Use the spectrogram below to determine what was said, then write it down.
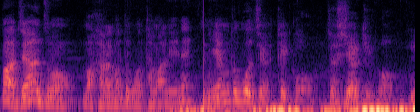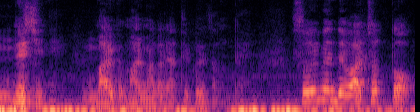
まあジャイアンツも、まあ、原監督もたまにね宮本コーチが結構女子野球を熱心に前,、前々からやってくれたのでそういう面ではちょっと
